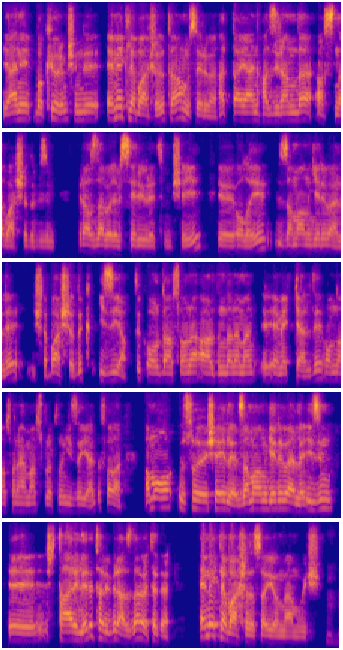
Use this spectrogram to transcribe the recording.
Yani bakıyorum şimdi emekle başladı tamam mı serüven? Hatta yani Haziran'da aslında başladı bizim biraz daha böyle bir seri üretim şeyi, e, olayı. Zamanı geri verle işte başladık, izi yaptık. Oradan sonra ardından hemen e, emek geldi. Ondan sonra hemen suratını izle geldi falan. Ama o şeyle, zamanı geri verle, izin e, tarihleri tabii biraz daha ötede. Emekle başladı sayıyorum ben bu iş. Hı hı.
